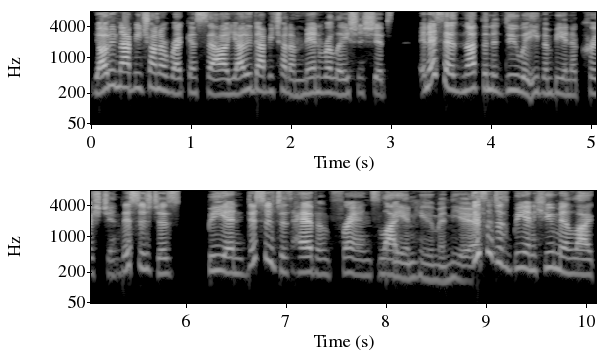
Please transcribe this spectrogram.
Y'all do not be trying to reconcile. Y'all do not be trying to mend relationships. And this has nothing to do with even being a Christian. This is just being, this is just having friends. Like, Being human, yeah. this is just being human. Like,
